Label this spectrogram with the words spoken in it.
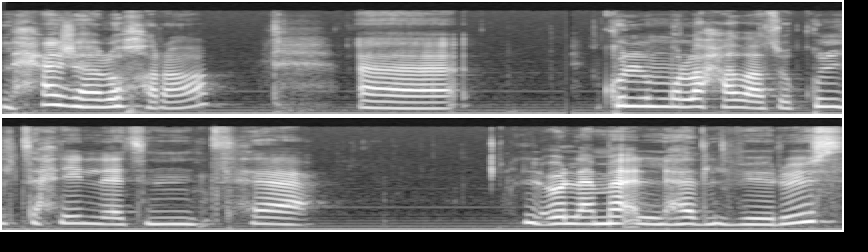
الحاجة الأخرى آه كل الملاحظات وكل التحليلات نتاع العلماء لهذا الفيروس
